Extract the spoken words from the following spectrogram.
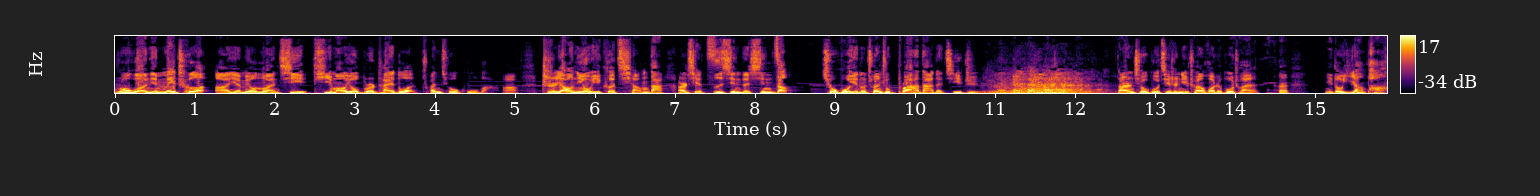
如果您没车啊，也没有暖气，体毛又不是太多，穿秋裤吧啊！只要你有一颗强大而且自信的心脏，秋裤也能穿出 Prada 的气质。当然，秋裤其实你穿或者不穿，哼，你都一样胖。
